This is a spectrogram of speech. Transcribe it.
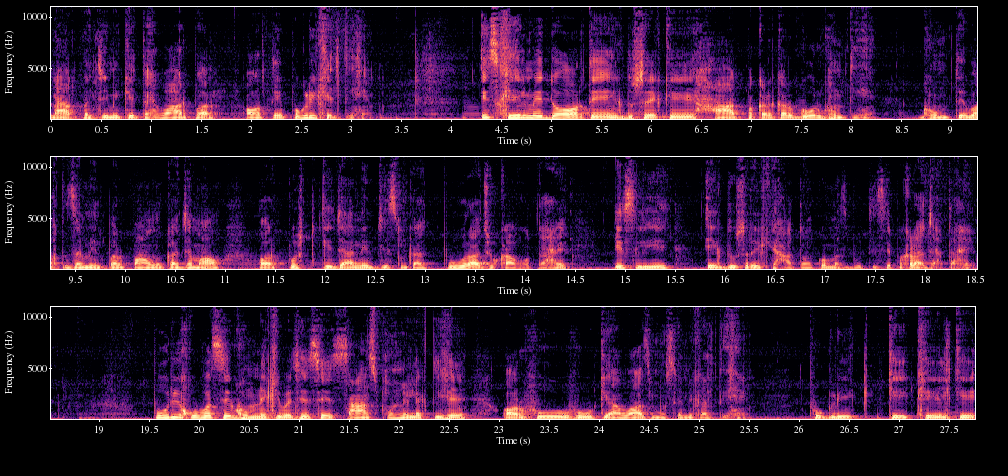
ناگ پنچمی کے تہوار پر عورتیں پھگڑی کھیلتی ہیں۔ اس کھیل میں دو عورتیں ایک دوسرے کے ہاتھ پکڑ کر گول گھومتی ہیں۔ گھومتے وقت زمین پر پاؤں کا جماؤ اور پشت کی جانب جسم کا پورا جھکا ہوتا ہے، اس لیے ایک دوسرے کے ہاتھوں کو مضبوطی سے پکڑا جاتا ہے۔ پوری قوت سے گھومنے کی وجہ سے سانس پھولنے لگتی ہے اور ہو ہو کی آواز منہ سے نکلتی ہے۔ پھگڑی کے کھیل کے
